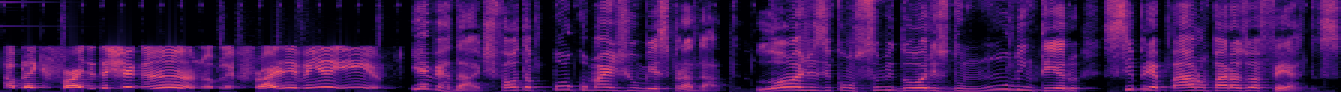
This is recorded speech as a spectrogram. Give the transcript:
A Black Friday tá chegando, a Black Friday vem aí. E é verdade, falta pouco mais de um mês para a data. Lojas e consumidores do mundo inteiro se preparam para as ofertas.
